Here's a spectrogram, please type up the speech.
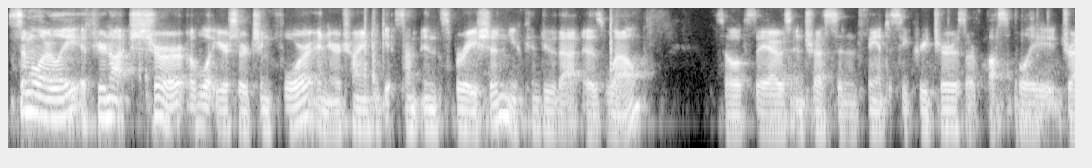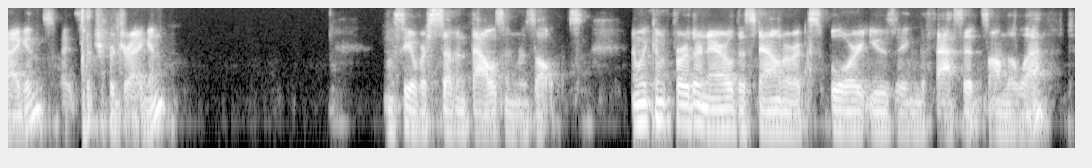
Similarly, if you're not sure of what you're searching for and you're trying to get some inspiration, you can do that as well. So say I was interested in fantasy creatures or possibly dragons, I'd search for dragon. We'll see over 7,000 results. And we can further narrow this down or explore using the facets on the left.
